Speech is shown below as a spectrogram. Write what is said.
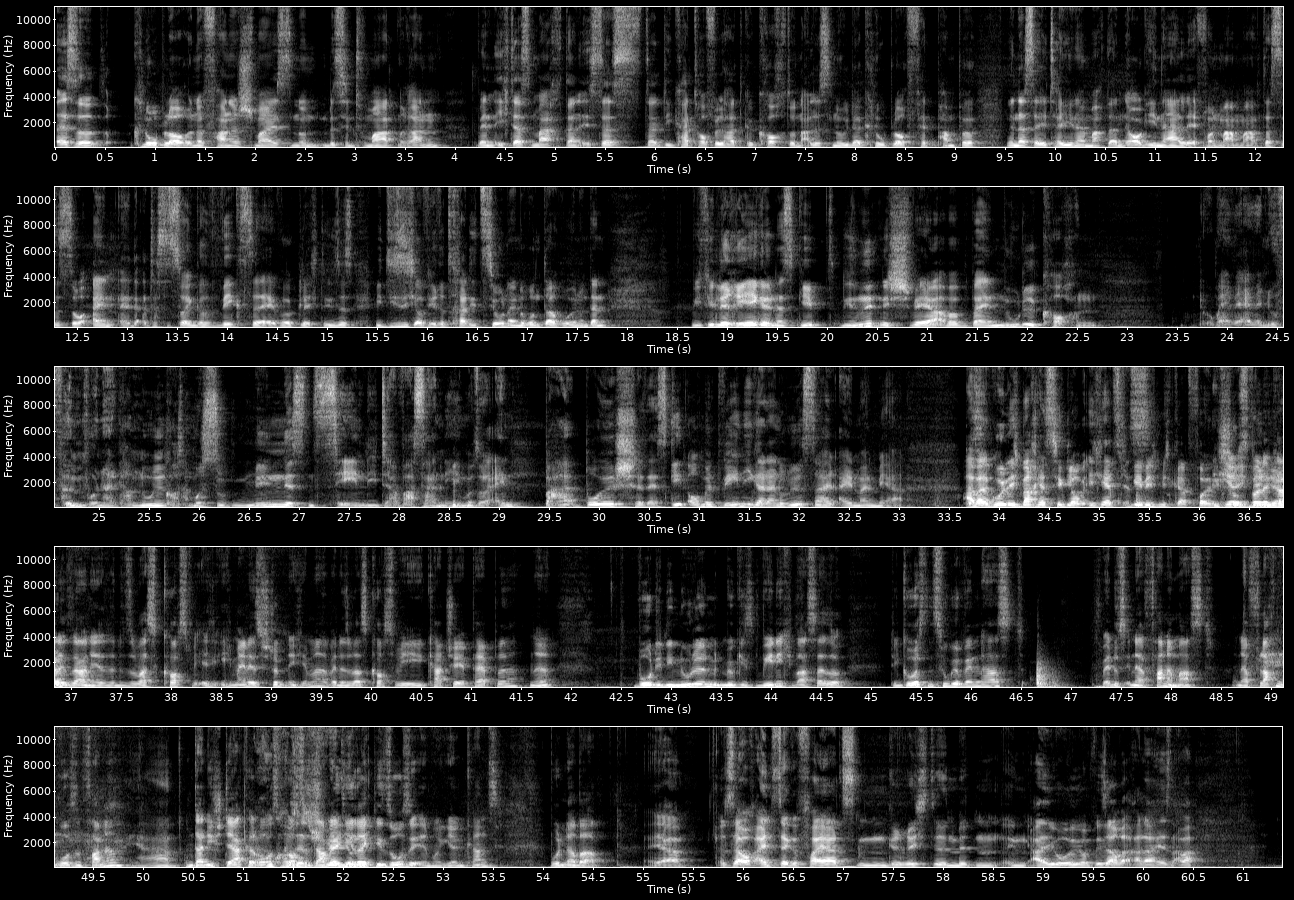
also Knoblauch in eine Pfanne schmeißen und ein bisschen Tomaten ran. Wenn ich das mache, dann ist das, da die Kartoffel hat gekocht und alles nur wieder Knoblauchfettpampe. Wenn das der Italiener macht, dann Originale von Mama. Das ist so ein, äh, das ist so ein Gewichse, ey, wirklich. Dieses, wie die sich auf ihre Tradition einen runterholen und dann, wie viele Regeln es gibt. Die sind nicht schwer, aber beim Nudelkochen, wenn du 500 Gramm Nudeln kochst, dann musst du mindestens 10 Liter Wasser nehmen. Und so ein Bullshit. Es geht auch mit weniger, dann rührst du halt einmal mehr. Aber gut, ich mache jetzt hier, glaube ich, jetzt gebe ich mich gerade voll in die Ich, ich wollte gerade sagen, also sowas kostet, wie- ich meine, es stimmt nicht immer, wenn du sowas kochst wie Cacio e Pepe, ne, wo du die Nudeln mit möglichst wenig Wasser, also den größten Zugewinn hast, wenn du es in der Pfanne machst, in einer flachen großen Pfanne Ja, und dann die Stärke kommst rauskochst und damit direkt die Soße emulgieren kannst. Wunderbar. ja. Das ist ja auch eins der gefeiertsten Gerichte mit in Aglio Olio, wie sie auch alle heißen. Aber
